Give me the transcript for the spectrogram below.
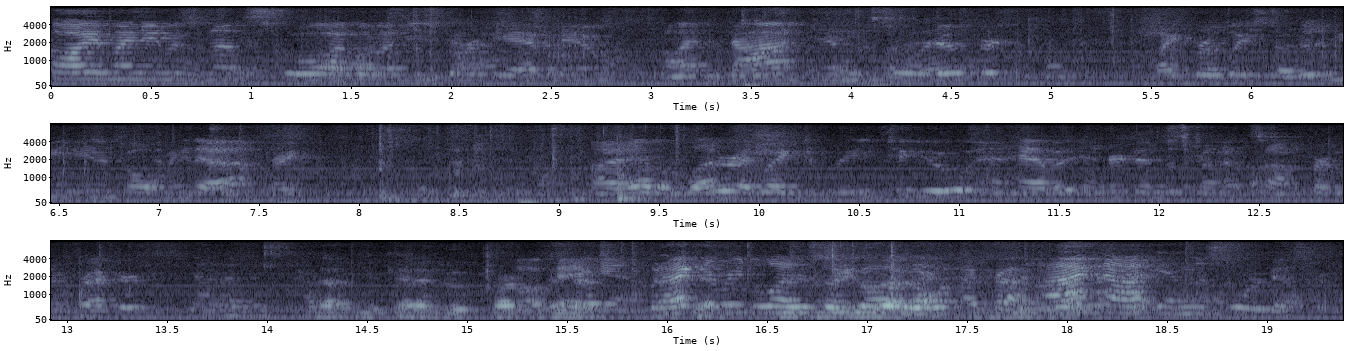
Hi, my name is Annette School, I live on East Dorothy Avenue. I'm not in the sewer district. Mike Ridley stood at a meeting and told me that, right? I have a letter I'd like to read to you and have it entered into the minutes on permanent record. Not, you can't do it part of the Okay, minutes. yeah, but I can read the letter You so can you read all the know letter. what my problem, I'm not in the sewer district.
